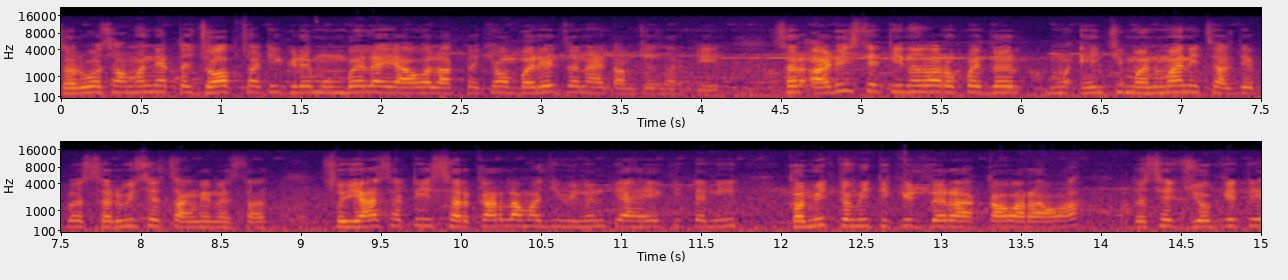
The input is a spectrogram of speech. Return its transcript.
सर्वसामान्य आता जॉबसाठी इकडे मुंबईला यावं लागतं किंवा बरेच जण आहेत आमच्यासारखे. सर अडीच ते तीन हजार रुपये दर म- ह्यांची मनमानी चालते प्लस सर्व्हिसेस चांगले नसतात. सो यासाठी सरकारला माझी विनंती आहे की त्यांनी कमीत कमी तिकीट दर आकारावा तसेच योग्य ते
